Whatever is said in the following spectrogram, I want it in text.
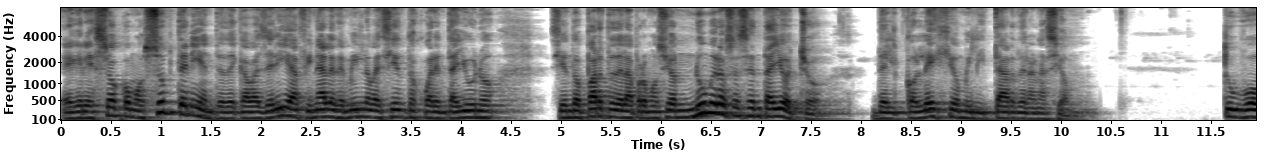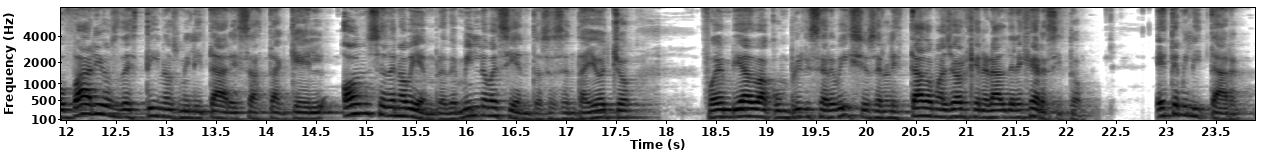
egresó como subteniente de caballería a finales de 1941, siendo parte de la promoción número 68 del Colegio Militar de la Nación. Tuvo varios destinos militares hasta que el 11 de noviembre de 1968 fue enviado a cumplir servicios en el Estado Mayor General del Ejército. Este militar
